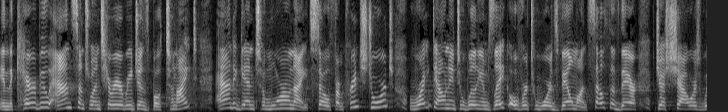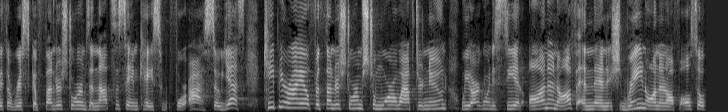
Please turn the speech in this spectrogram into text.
in the Cariboo and central interior regions both tonight and again tomorrow night. So from Prince George right down into Williams Lake over towards Valemount. South of there, just showers with a risk of thunderstorms, and that's the same case for us. So, yes, keep your eye out for thunderstorms tomorrow afternoon. We are going to see it on and off, and then it sh- rain on and off. Also,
